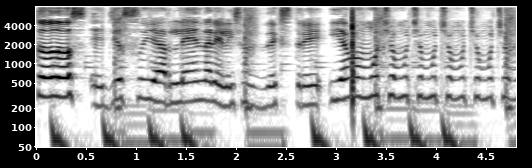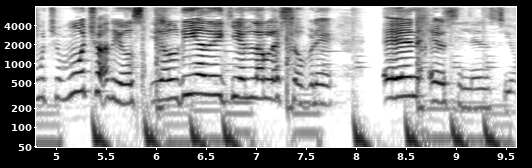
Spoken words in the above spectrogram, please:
todos, eh, yo soy Arlena Elizabeth Dextre y amo mucho, mucho, mucho, mucho, mucho, mucho, mucho a Dios. Y el día de hoy quiero hablarles sobre En el silencio.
